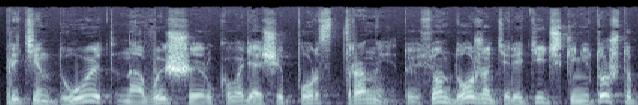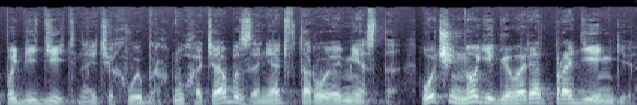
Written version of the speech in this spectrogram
претендует на высший руководящий пост страны. То есть он должен теоретически не то, что победить на этих выборах, ну хотя бы занять второе место. Очень многие говорят про деньги.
